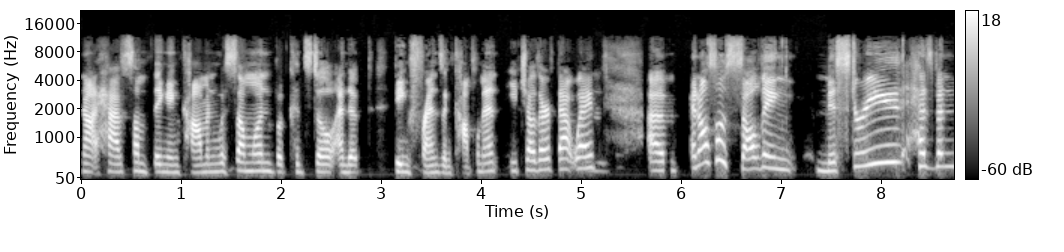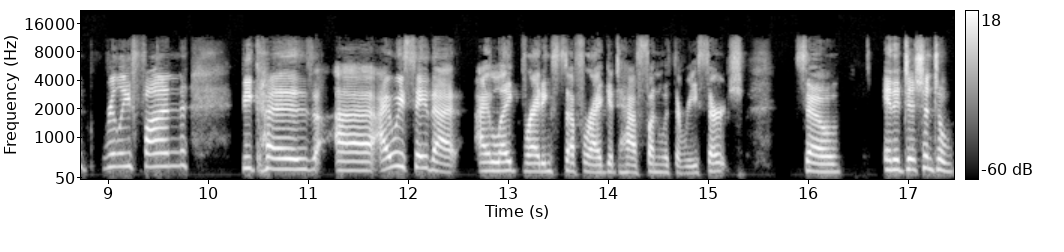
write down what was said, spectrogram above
not have something in common with someone, but could still end up being friends and complement each other that way. Mm-hmm. Um, and also, solving mystery has been really fun because uh, I always say that I like writing stuff where I get to have fun with the research. So in addition to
